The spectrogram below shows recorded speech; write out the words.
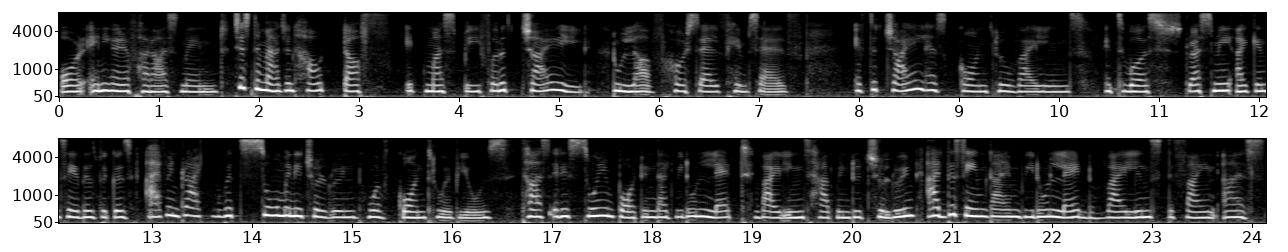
or any kind of harassment. Just imagine how tough it must be for a child to love herself, himself, if the child has gone through violence, it's worse. Trust me, I can say this because I've interacted with so many children who have gone through abuse. Thus, it is so important that we don't let violence happen to children. At the same time, we don't let violence define us.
